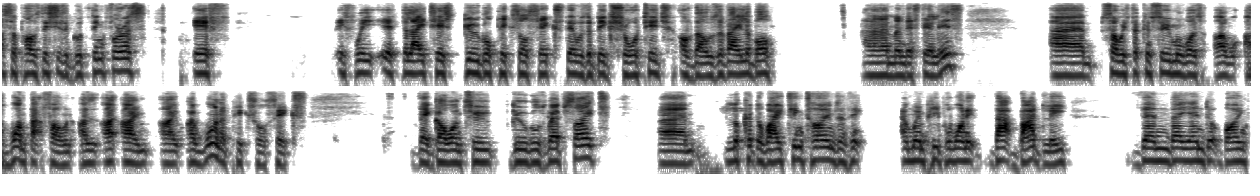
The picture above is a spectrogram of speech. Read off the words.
I suppose this is a good thing for us. If if we if the latest Google Pixel 6, there was a big shortage of those available, um, and there still is. Um, so if the consumer was, I, I want that phone, I, I, I, I want a Pixel 6, they go onto Google's website, um, look at the waiting times and think, and when people want it that badly, then they end up buying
